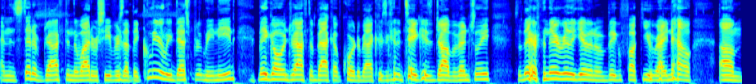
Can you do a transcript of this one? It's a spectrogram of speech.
And instead of drafting the wide receivers that they clearly desperately need, they go and draft a backup quarterback who's going to take his job eventually. So they're they're really giving him a big fuck you right now. Um,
